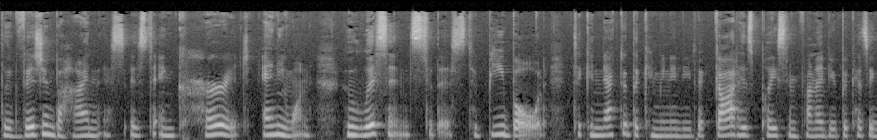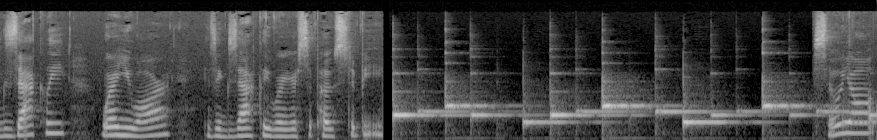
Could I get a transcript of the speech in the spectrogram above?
The vision behind this is to encourage anyone who listens to this to be bold, to connect with the community that God has placed in front of you because exactly where you are is exactly where you're supposed to be. So, y'all,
